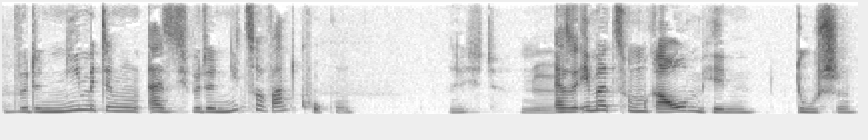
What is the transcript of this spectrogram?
würde nie mit dem, also ich würde nie zur Wand gucken. Nicht? Nö. Also immer zum Raum hin duschen.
